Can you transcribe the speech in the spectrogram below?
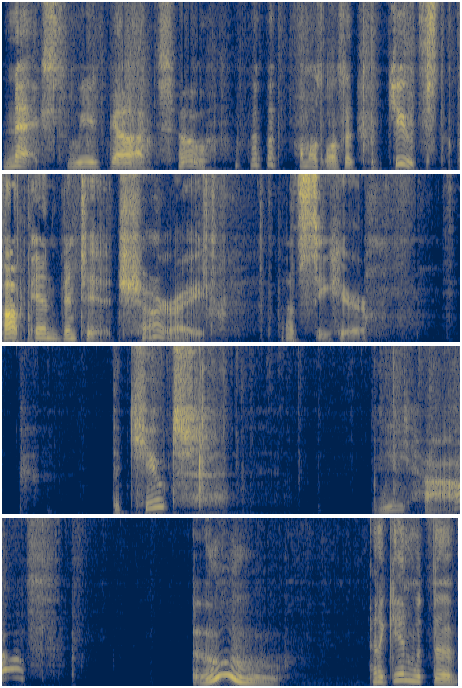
Next, we've got, oh, almost lost it. Cute Pop and Vintage. All right. Let's see here. The cute, we have, ooh, and again with the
